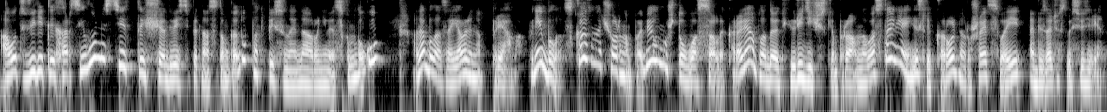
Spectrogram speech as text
а вот в Великой Хартии Вольности в 1215 году, подписанной на Ру-Немецком лугу, она была заявлена прямо. В ней было сказано черным по белому, что вассалы короля обладают юридическим правом на восстание, если король нарушает свои обязательства сюзерена.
